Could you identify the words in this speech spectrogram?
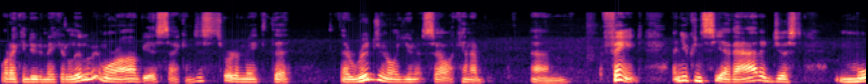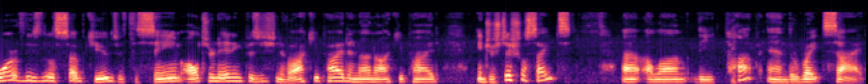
What I can do to make it a little bit more obvious, I can just sort of make the original unit cell kind of um, faint. And you can see I've added just more of these little subcubes with the same alternating position of occupied and unoccupied interstitial sites uh, along the top and the right side.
